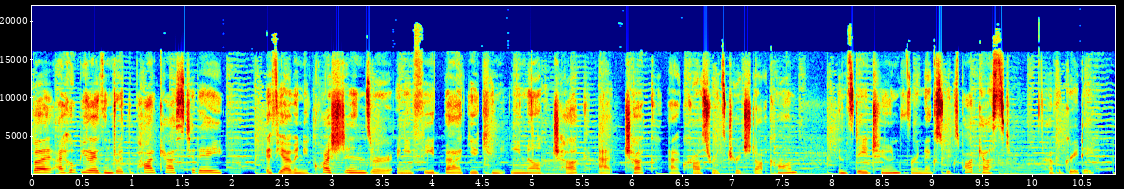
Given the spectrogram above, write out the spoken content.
But I hope you guys enjoyed the podcast today. If you have any questions or any feedback, you can email Chuck at chuck at crossroadschurch.com and stay tuned for next week's podcast. Have a great day.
